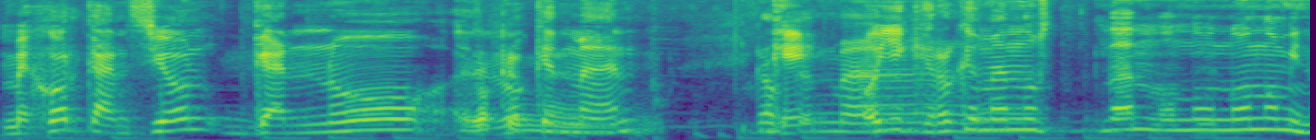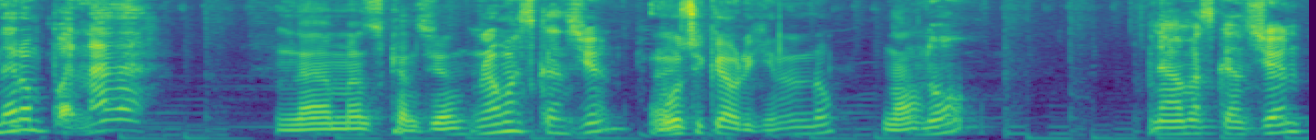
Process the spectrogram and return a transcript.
Mejor canción ganó Rocketman. Rocketman. oye, que Rocketman no, no, no, no nominaron para nada. Nada más canción. Nada más canción. Música original, ¿no? No. No. Nada más canción.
